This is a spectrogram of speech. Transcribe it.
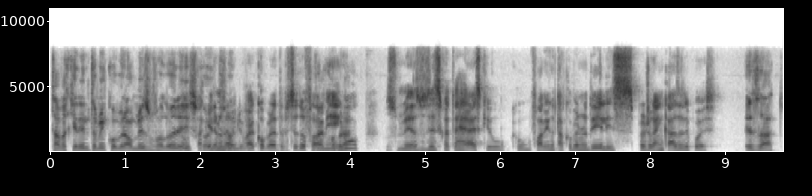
tava querendo também cobrar o mesmo valor, é não, isso? Tá querendo não, ele vai cobrar da torcida do Flamengo os mesmos 250 reais que o, que o Flamengo tá cobrando deles para jogar em casa depois. Exato.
